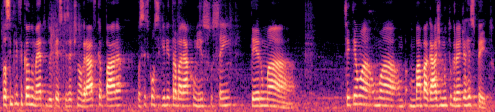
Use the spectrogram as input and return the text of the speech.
Estou simplificando o método de pesquisa etnográfica para vocês conseguirem trabalhar com isso sem ter uma. sem ter uma, uma, uma bagagem muito grande a respeito.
